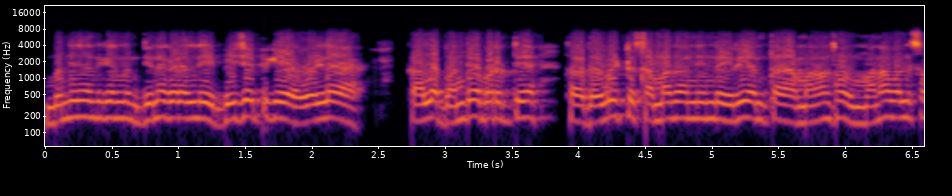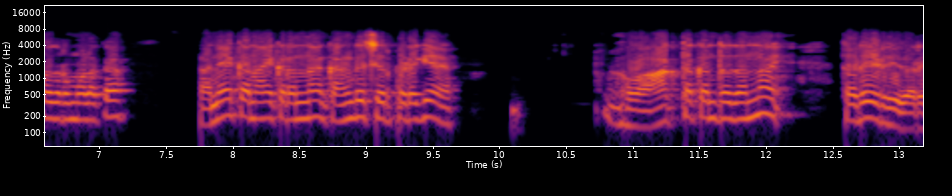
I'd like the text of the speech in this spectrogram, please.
ಮುಂದಿನ ದಿನ- ದಿನಗಳಲ್ಲಿ ಬಿಜೆಪಿಗೆ ಒಳ್ಳೆ ಕಾಲ ಬಂದೇ ಬರುತ್ತೆ. ತಾವು ದಯವಿಟ್ಟು ಸಮಾಧಾನದಿಂದ ಇರಿ ಅಂತ ಮನಸ್ಸು ಮನವೊಲಿಸೋದ್ರ ಮೂಲಕ ಅನೇಕ ನಾಯಕರನ್ನ ಕಾಂಗ್ರೆಸ್ ಸೇರ್ಪಡೆಗೆ ಆಗ್ತಕ್ಕಂಥದ್ದನ್ನ ತಡೆ ಹಿಡಿದಿದ್ದಾರೆ.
